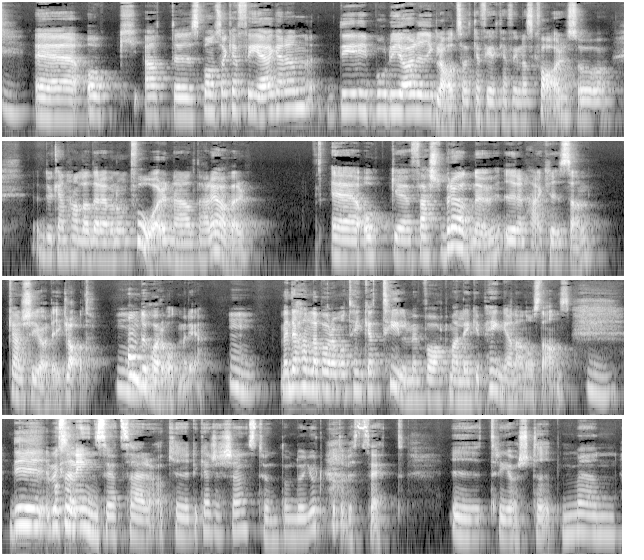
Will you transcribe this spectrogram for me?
Mm. Eh, och att eh, sponsra kaféägaren, det borde göra dig glad så att kaféet kan finnas kvar. Så du kan handla där även om två år när allt det här är över. Eh, och eh, färskt bröd nu i den här krisen kanske gör dig glad. Mm. Om du har råd med det. Mm. Men det handlar bara om att tänka till med vart man lägger pengarna någonstans. Mm. Det, och sen inse att så här, okej okay, det kanske känns tungt om du har gjort på ett visst sätt i tre års tid. Men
